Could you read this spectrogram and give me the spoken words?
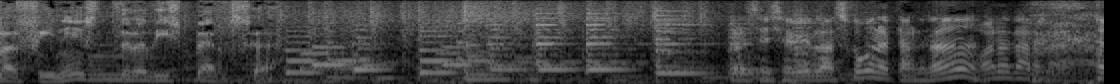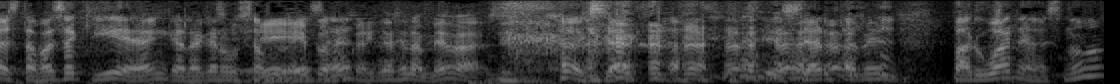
La finestra dispersa. Francesc Xavier Blasco, bona tarda. Bona tarda. Estaves aquí, eh? encara que no ho Sí, sabies. però les eh? ocarines eren meves. Exacte. Sí, certament. Peruanes, no?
